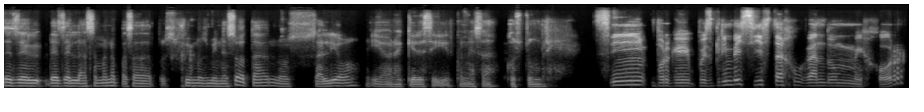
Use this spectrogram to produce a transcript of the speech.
desde, desde la semana pasada, pues fuimos Minnesota, nos salió y ahora quiere seguir con esa costumbre. Sí, porque pues Green Bay sí está jugando mejor.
